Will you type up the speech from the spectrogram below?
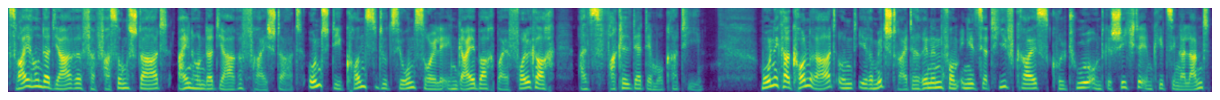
200 Jahre Verfassungsstaat, 100 Jahre Freistaat und die Konstitutionssäule in Geibach bei Volkach als Fackel der Demokratie. Monika Konrad und ihre Mitstreiterinnen vom Initiativkreis Kultur und Geschichte im Kitzinger Land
